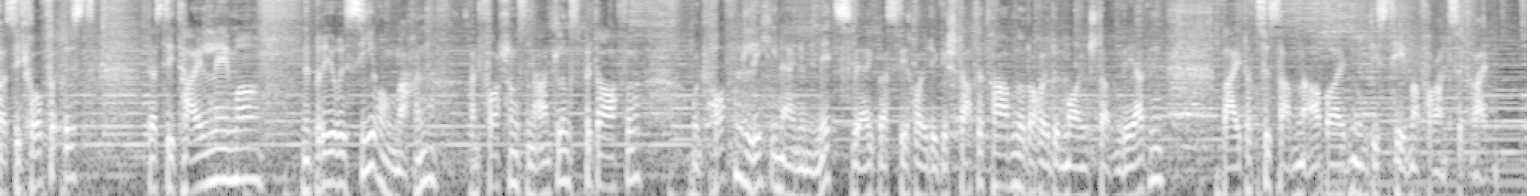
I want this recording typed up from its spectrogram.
Was ich hoffe ist, dass die Teilnehmer eine Priorisierung machen an Forschungs- und Handlungsbedarfe und hoffentlich in einem Netzwerk, was wir heute gestartet haben oder heute Morgen starten werden, weiter zusammenarbeiten, um dieses Thema voranzutreiben.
